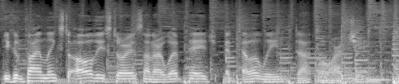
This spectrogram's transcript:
You can find links to all these stories on our webpage at loe.org.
